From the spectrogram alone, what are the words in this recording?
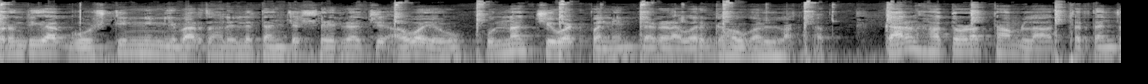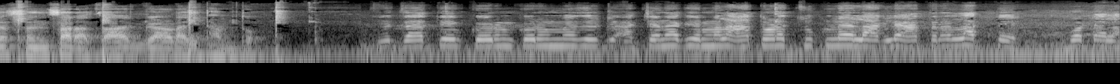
परंतु या गोष्टींनी निबार झालेले त्यांच्या शरीराचे अवयव पुन्हा चिवटपणे दगडावर घाव घालू लागतात. कारण हातोडा थांबला तर त्यांच्या संसाराचा गाडाही थांबतो. हे जाते करून करून माझं अचानक हे मला हातोडा चुकलं लागले हाताला लागते बोटाला.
